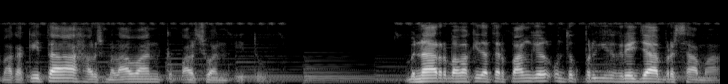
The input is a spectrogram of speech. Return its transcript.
Maka kita harus melawan kepalsuan itu. Benar bahwa kita terpanggil untuk pergi ke gereja bersama,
